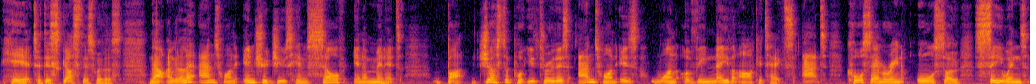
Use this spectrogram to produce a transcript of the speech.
here to discuss this with us. Now, I'm going to let Antoine introduce himself in a minute. But just to put you through this, Antoine is one of the naval architects at Corsair Marine, also Seawind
